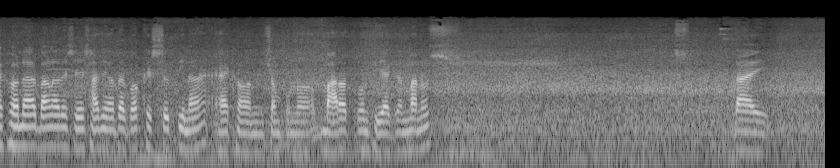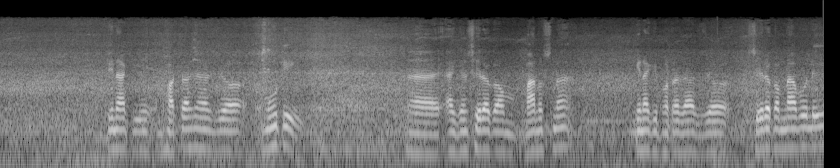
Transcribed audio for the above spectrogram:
এখন আর বাংলাদেশের স্বাধীনতার পক্ষের শক্তি না, এখন সম্পূর্ণ ভারতপন্থী একজন মানুষ। তাই পিনাকি ভট্টাচার্য মোটেই একজন সেরকম মানুষ না। পিনাকি ভট্টাচার্য সেরকম না বলেই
